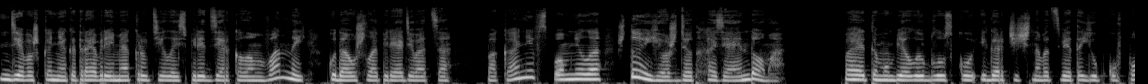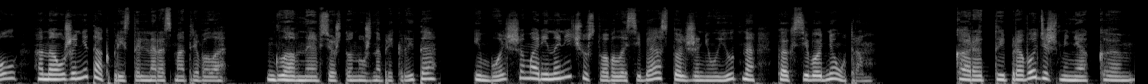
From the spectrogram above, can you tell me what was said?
Девушка некоторое время крутилась перед зеркалом в ванной, куда ушла переодеваться, пока не вспомнила, что ее ждет хозяин дома. Поэтому белую блузку и горчичного цвета юбку в пол она уже не так пристально рассматривала. Главное, все, что нужно, прикрыто, и больше Марина не чувствовала себя столь же неуютно, как сегодня утром. «Кара, ты проводишь меня к...»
